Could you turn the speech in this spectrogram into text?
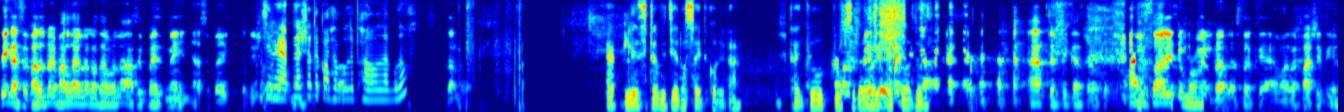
ঠিক আছে ফারাজ ভাই ভালো লাগল কথা বলে আসিফ ভাই নেই আসিফ ভাই জি ভাই আপনার সাথে কথা বলে ভালো লাগল। ধন্যবাদ। অ্যাট লিস্ট আমি জেনোসাইড করি না। থ্যাংক ইউ টুসিদা ভাই আচ্ছা ঠিক আছে okay I am sorry to moment brothers okay আমার ফাঁসি দিও।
